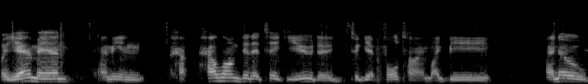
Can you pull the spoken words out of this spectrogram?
But yeah, man. I mean, how, how long did it take you to to get full time? Like, be I know.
